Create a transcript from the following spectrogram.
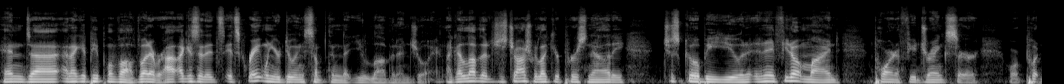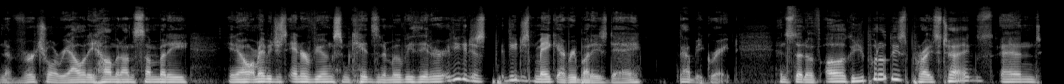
and uh, and I get people involved. Whatever. Like I said, it's it's great when you're doing something that you love and enjoy. Like I love that. Just Josh, we like your personality. Just go be you. And, and if you don't mind pouring a few drinks or or putting a virtual reality helmet on somebody, you know, or maybe just interviewing some kids in a movie theater. If you could just if you just make everybody's day, that'd be great. Instead of uh, could you put out these price tags and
